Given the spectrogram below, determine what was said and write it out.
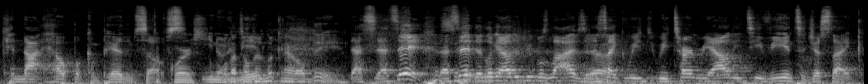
cannot help but compare themselves. Of course, You know well, what that's I all they're looking at all day. That's that's it. That's it. They're looking at other people's lives, and it's like we we turn reality TV into just like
